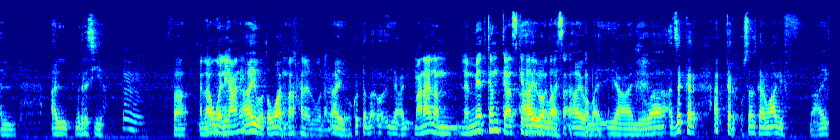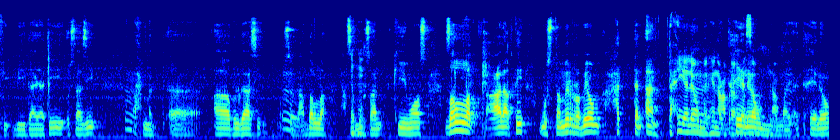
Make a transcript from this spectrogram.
ال- المدرسية مم. ف الأول يعني؟ أيوه طوالي المرحله الأولى أيوه كنت ب... يعني معناها لم... لميت كم كاس كده اي في والله المدرسة. اي والله يعني وأتذكر أكثر أستاذ كان واقف معي في بداياتي أستاذي أحمد آه، آبو القاسم أستاذ عبد الله حسن مرسال كيموس ظلت علاقتي مستمرة بهم حتى الآن. تحية لهم من هنا عبر المساء. لهم. نعم. والله التحيه لهم.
